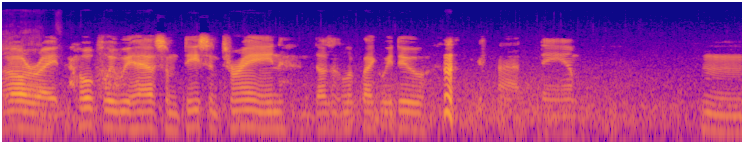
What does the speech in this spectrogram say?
Alright, hopefully we have some decent terrain. Doesn't look like we do. God damn. Hmm.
